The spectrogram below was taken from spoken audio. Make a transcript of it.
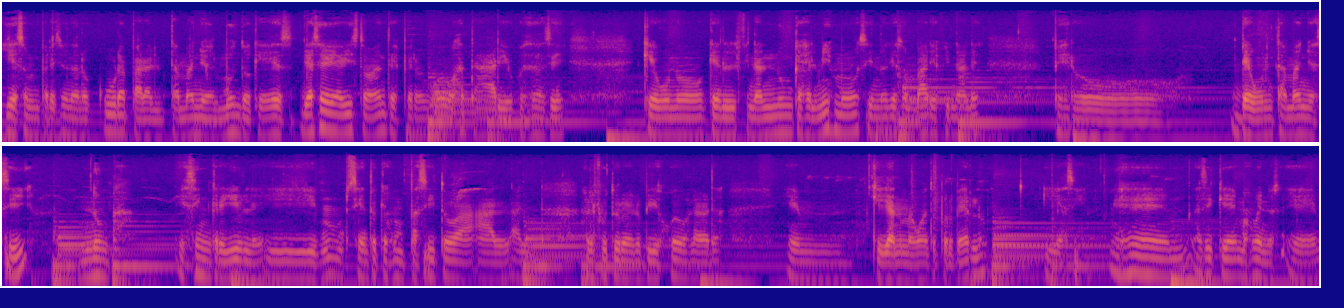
Y eso me parece una locura para el tamaño del mundo que es. Ya se había visto antes, pero en juegos Atari o cosas así, que uno, que el final nunca es el mismo, sino que son varios finales. Pero de un tamaño así, nunca. Es increíble y siento que es un pasito al, al, futuro de los videojuegos, la verdad. Em, que ya no me aguanto por verlo y así. Eh, así que más o menos, eh,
